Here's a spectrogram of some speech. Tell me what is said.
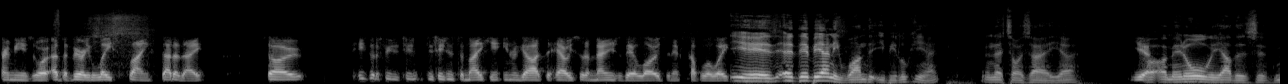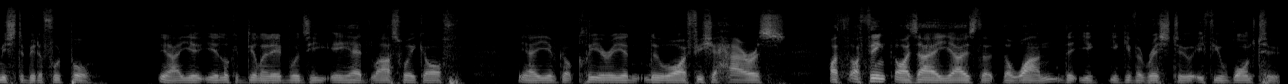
premiers or at the very least playing Saturday. So he's got a few decisions to make in, in regards to how he sort of manages their loads the next couple of weeks. Yeah, there'd be only one that you'd be looking at, and that's Isaiah. Yeah. Yeah. I mean, all the others have missed a bit of football. You know, you, you look at Dylan Edwards, he, he had last week off. You know, you've got Cleary and Luai, Fisher Harris. I, th- I think Isaiah Yeo's the, the one that you, you give a rest to if you want to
